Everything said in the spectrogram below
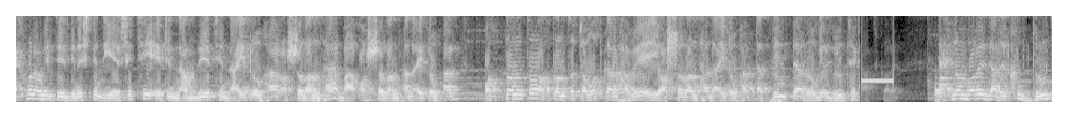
এখন আমি যে জিনিসটি নিয়ে এসেছি, এটির নাম দিয়েছি নাইট ওভার, অশ্বগন্ধা বা অশ্বগন্ধা নাইট ওভার। অত্যন্ত অত্যন্ত চমৎকার ভাবে এই অশ্বগন্ধা নাইট ওভারটা তিনটা রোগের বিরুদ্ধে কাজ করে। এক নম্বরে যাদের খুব দ্রুত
